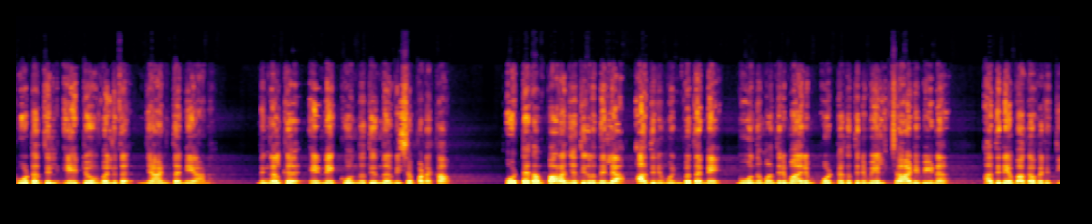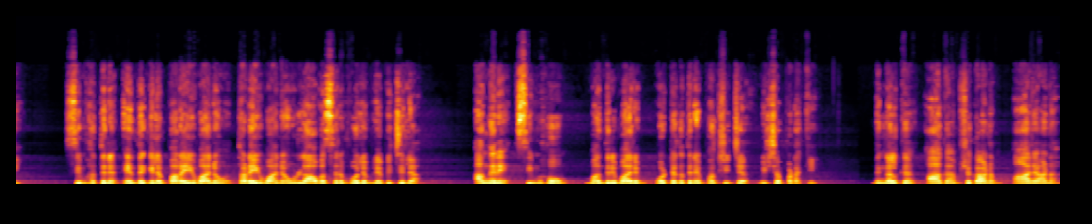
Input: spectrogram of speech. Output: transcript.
കൂട്ടത്തിൽ ഏറ്റവും വലുത് ഞാൻ തന്നെയാണ്. നിങ്ങൾക്ക് എന്നെ കൊന്നു തിന്ന് വിശപ്പടക്കാം. ഒട്ടകം പറഞ്ഞു തീർന്നില്ല അതിനു മുൻപ് തന്നെ മൂന്ന് മന്ത്രിമാരും ഒട്ടകത്തിനു മേൽ ചാടി വീണ് അതിനെ വകവരുത്തി. സിംഹത്തിന് എന്തെങ്കിലും പറയുവാനോ തടയുവാനോ ഉള്ള അവസരം പോലും ലഭിച്ചില്ല. അങ്ങനെ സിംഹവും മന്ത്രിമാരും ഒട്ടകത്തിനെ ഭക്ഷിച്ച് വിശപ്പടക്കി. നിങ്ങൾക്ക് ആകാംക്ഷ കാണും ആരാണ്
